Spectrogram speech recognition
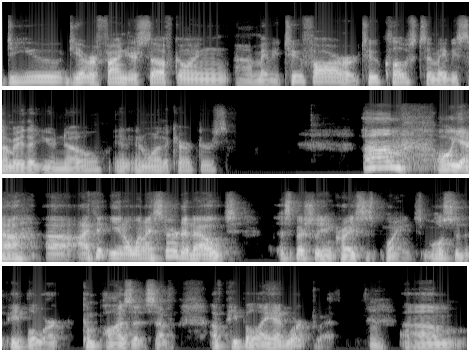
Do you do you ever find yourself going uh, maybe too far or too close to maybe somebody that you know in, in one of the characters? Um, oh yeah. Uh, I think, you know, when I started out, especially in crisis point, most of the people were composites of, of people I had worked with. Hmm. Um,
